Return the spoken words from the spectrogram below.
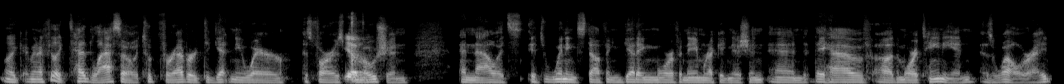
Like, I mean, I feel like Ted Lasso took forever to get anywhere as far as Yep. promotion, and now it's it's winning stuff and getting more of a name recognition. And they have uh, the Mauritanian as well, right?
